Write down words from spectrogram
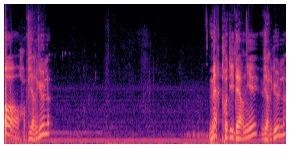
Or, virgule. Mercredi dernier, virgule.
